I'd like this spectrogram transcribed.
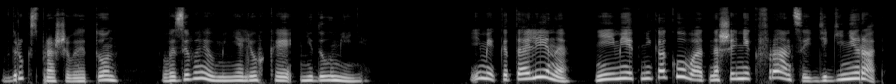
Вдруг спрашивает он, вызывая у меня легкое недоумение. «Имя Каталина не имеет никакого отношения к Франции, дегенерат!»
